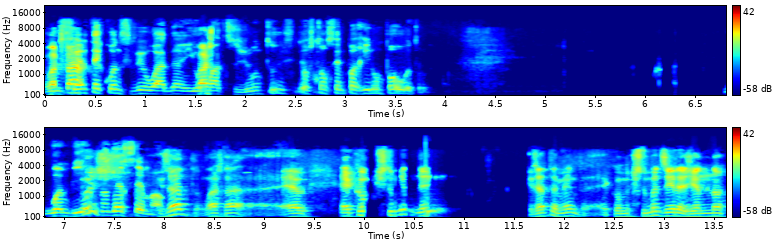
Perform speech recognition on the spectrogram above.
o certo, é quando se vê o Adam e o Max juntos, eles estão sempre a rir um para o outro o ambiente pois, não deve ser mau. Exato, lá está. É, é como costuma dizer. Exatamente, é como costuma dizer, a gente não,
